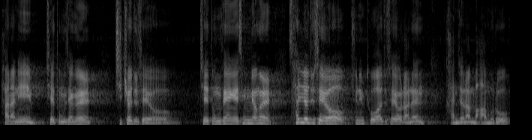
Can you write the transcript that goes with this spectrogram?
하나님, 제 동생을 지켜주세요. 제 동생의 생명을 살려주세요. 주님 도와주세요 라는 간절한 마음으로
